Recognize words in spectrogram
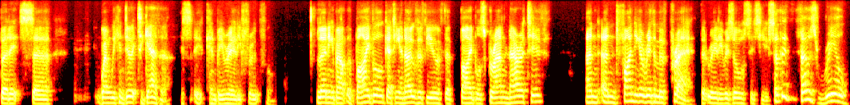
but it's uh, when we can do it together, it can be really fruitful. Learning about the Bible, getting an overview of the Bible's grand narrative, and and finding a rhythm of prayer that really resources you. So those real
